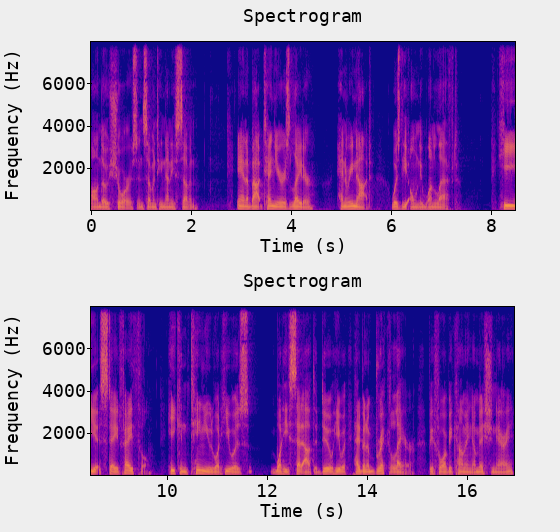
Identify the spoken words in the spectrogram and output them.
on those shores in 1797. And about 10 years later, Henry Nott was the only one left. He stayed faithful. He continued what he was what he set out to do. He had been a bricklayer before becoming a missionary.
